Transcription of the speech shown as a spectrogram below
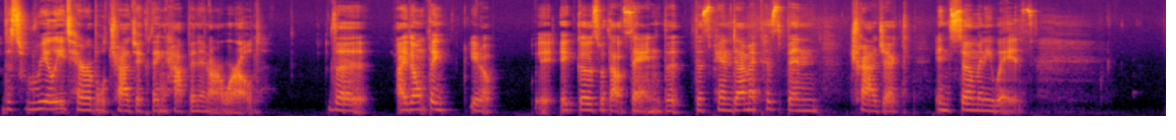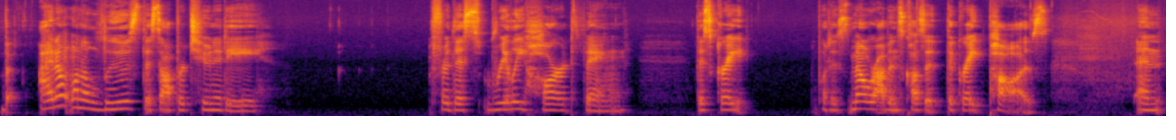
this really terrible tragic thing happen in our world. The I don't think, you know, it, it goes without saying that this pandemic has been tragic in so many ways. But I don't want to lose this opportunity for this really hard thing, this great, what is Mel Robbins calls it the great pause. And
